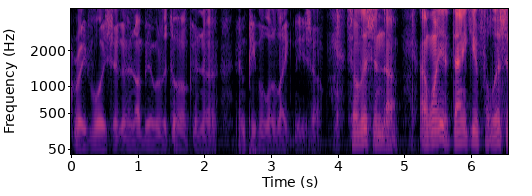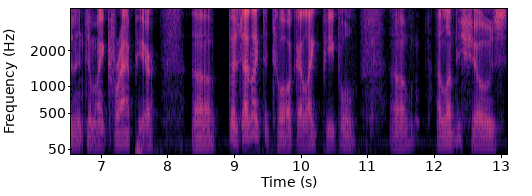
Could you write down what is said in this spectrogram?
great voice again. I'll be able to talk and uh, and people will like me. So, so listen, uh, I want you to thank you for listening to my crap here, because uh, I like to talk. I like people. Uh, I love the shows.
